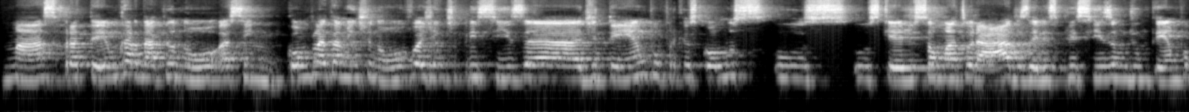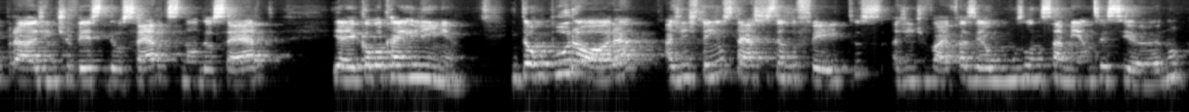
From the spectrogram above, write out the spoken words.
mas para ter um cardápio novo, assim, completamente novo, a gente precisa de tempo, porque como os, os, os queijos são maturados, eles precisam de um tempo para a gente ver se deu certo, se não deu certo, e aí colocar em linha. Então, por hora, a gente tem os testes sendo feitos, a gente vai fazer alguns lançamentos esse ano,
